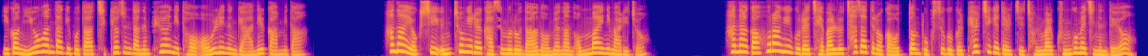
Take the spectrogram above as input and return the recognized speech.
이건 이용한다기보다 지켜준다는 표현이 더 어울리는 게 아닐까 합니다. 하나 역시 은총이를 가슴으로 낳은 엄연한 엄마이니 말이죠. 하나가 호랑이 굴에 제 발로 찾아 들어가 어떤 복수극을 펼치게 될지 정말 궁금해지는데요.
